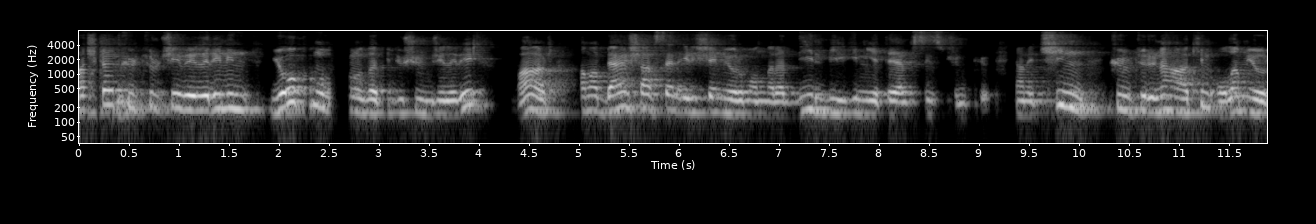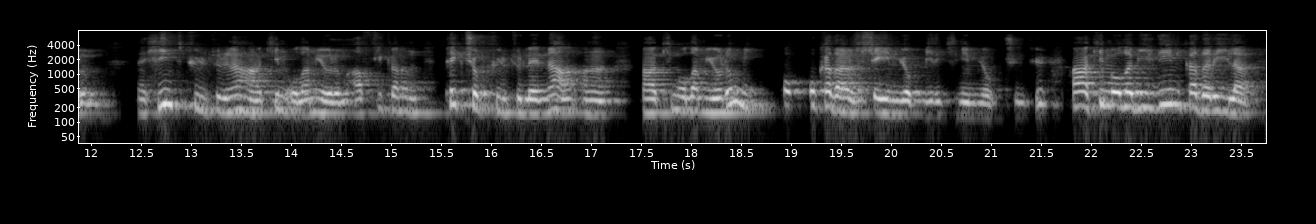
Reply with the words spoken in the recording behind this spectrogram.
Başka kültür çevrelerinin yok mu konuda bir düşünceleri var. Ama ben şahsen erişemiyorum onlara. Dil bilgim yetersiz çünkü. Yani Çin kültürüne hakim olamıyorum. Hint kültürüne hakim olamıyorum. Afrika'nın pek çok kültürlerine hakim olamıyorum. O, o kadar şeyim yok, birikimim yok çünkü. Hakim olabildiğim kadarıyla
